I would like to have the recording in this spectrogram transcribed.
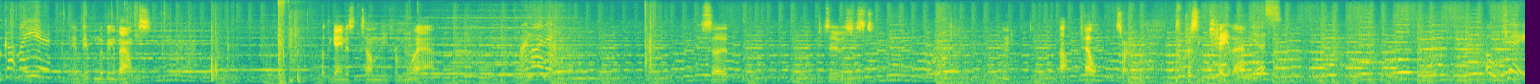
You got my ear. Yeah, people moving about. But the game isn't telling me from where. I'm on it. So, what to do is just. Hmm. Ah, L. Sorry. Just pressing K there. Yes? Okay.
